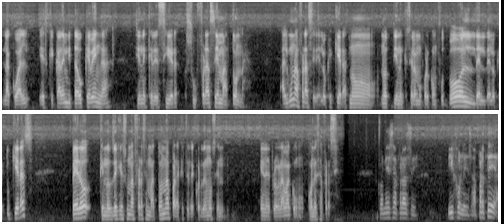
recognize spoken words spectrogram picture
la cual es que cada invitado que venga tiene que decir su frase matona. Alguna frase de lo que quieras, no, no tiene que ser a lo mejor con fútbol, de, de lo que tú quieras, pero que nos dejes una frase matona para que te recordemos en, en el programa como, con esa frase. Con esa frase. Híjoles, aparte,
